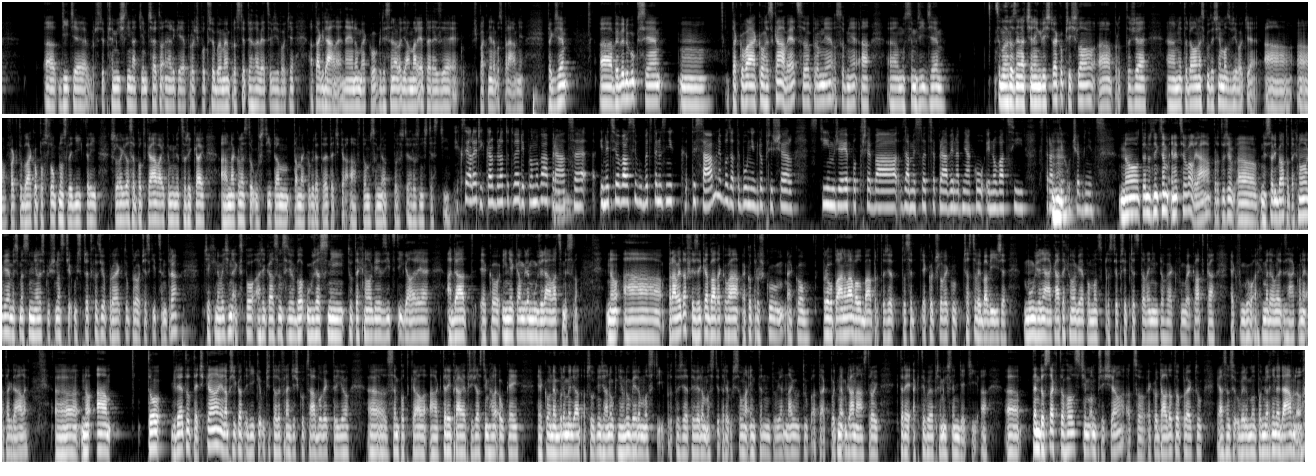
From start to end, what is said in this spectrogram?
dítě prostě přemýšlí nad tím, co je to energie, proč potřebujeme prostě tyhle věci v životě a tak dále. Nejenom jako, kdy se narodila Marie Terezie, jako špatně nebo správně. Takže uh, Vivid Books je um, taková jako hezká věc pro mě osobně a uh, musím říct, že jsem byl hrozně nadšený, když to jako přišlo, uh, protože uh, mě to dalo neskutečně moc v životě a, a fakt to byla jako posloupnost lidí, který člověk zase potkávají, tomu něco říkají a nakonec to ústí tam, tam jako kde to je teďka a v tom jsem měl prostě hrozný štěstí. Jak jsi ale říkal, byla to tvoje diplomová práce. Inicioval jsi vůbec ten vznik ty sám nebo za tebou někdo přišel s tím, že je potřeba zamyslet se právě nad nějakou inovací stran mm-hmm. těch učebnic? No, ten vznik jsem inicioval já, protože uh, mně se líbila ta technologie, my jsme s ní měli zkušenosti už z předchozího projektu pro Český centra, Czech Innovation Expo a říkal jsem si, že by bylo úžasný tu technologii vzít z té galerie a dát jako i někam, kde může dávat smysl. No a právě ta fyzika byla taková jako trošku jako prvoplánová volba, protože to se jako člověku často vybaví, že může nějaká technologie pomoct prostě při představení toho, jak funguje kladka, jak fungují Archimedové zákony a tak dále. Uh, no a to, kde je to tečka, je například i díky učiteli Františku Cábově, kterýho uh, jsem potkal a který právě přišel s tím, hele, OK, jako nebudeme dělat absolutně žádnou knihovnu vědomostí, protože ty vědomosti tady už jsou na internetu, na YouTube a tak. Pojďme udělat nástroj, který aktivuje přemýšlení dětí. A uh, ten dosah toho, s čím on přišel a co jako dal do toho projektu, já jsem si uvědomil poměrně nedávno,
